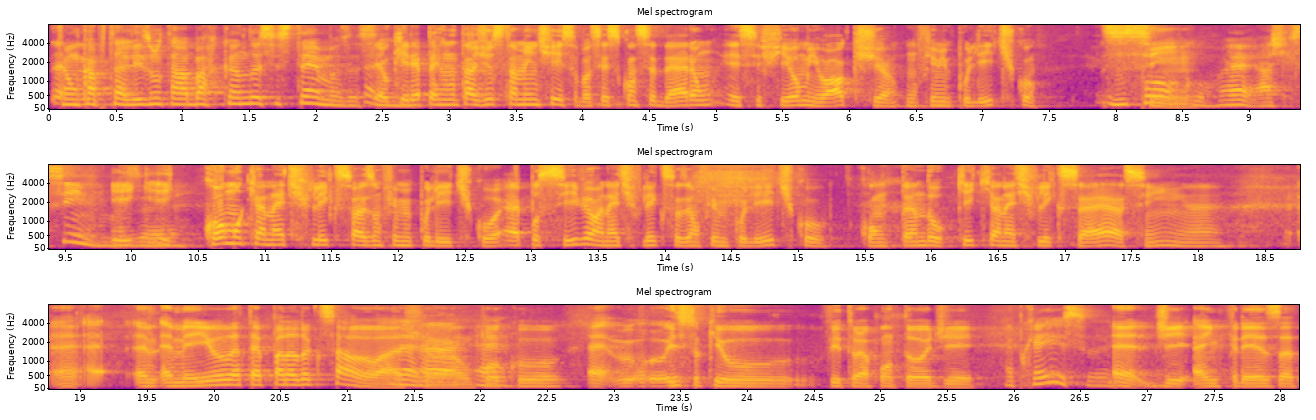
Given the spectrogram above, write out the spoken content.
então o capitalismo está abarcando esses temas. Assim, Eu queria perguntar justamente isso. Vocês consideram esse filme, Okja, um filme político? Um Sim. pouco, é, acho que sim. E, é... e como que a Netflix faz um filme político? É possível a Netflix fazer um filme político contando o que, que a Netflix é, assim? É... É, é, é meio até paradoxal, eu acho. É, É, um é. pouco. é, isso que o Vitor apontou de, é porque é isso. é. é, de a empresa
